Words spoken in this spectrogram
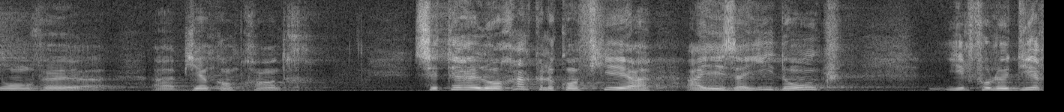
on veut euh, bien comprendre? C'était un oracle confié à, à Ésaïe, donc, il faut le dire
